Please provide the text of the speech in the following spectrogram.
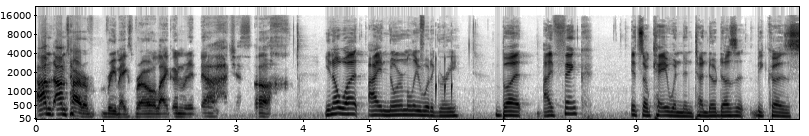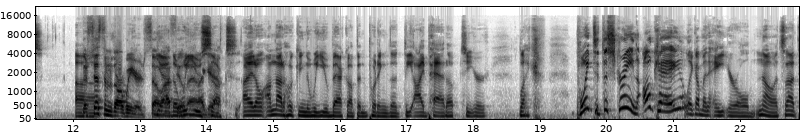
I'm I'm tired of remakes, bro. Like and ah, just ugh. You know what? I normally would agree, but I think it's okay when Nintendo does it because Their systems are weird, so yeah, I the Wii that, U I sucks. I don't. I'm not hooking the Wii U back up and putting the the iPad up to your like. Point at the screen, okay. Like I'm an eight year old. No, it's not.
